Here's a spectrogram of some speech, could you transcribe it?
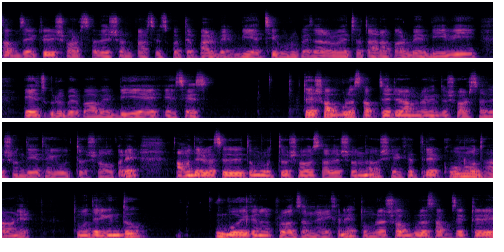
সাবজেক্টেরই শর্ট সাজেশন পারচেস করতে পারবে। বিএসসি গ্রুপে যারা রয়েছে, তারা পারবে বিবি এজ গ্রুপের পাবে বিএ এসএস তো এই সবগুলো সাবজেক্টের আমরা কিন্তু শর্ট সাজেশন দিয়ে থাকি উত্তর সহকারে। আমাদের কাছে যদি তোমরা উত্তর সহ সাজেশন নাও, সেক্ষেত্রে কোনো ধরনের তোমাদের কিন্তু বই কেনার প্রয়োজন নেই এখানে। তোমরা সবগুলো সাবজেক্টেরই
